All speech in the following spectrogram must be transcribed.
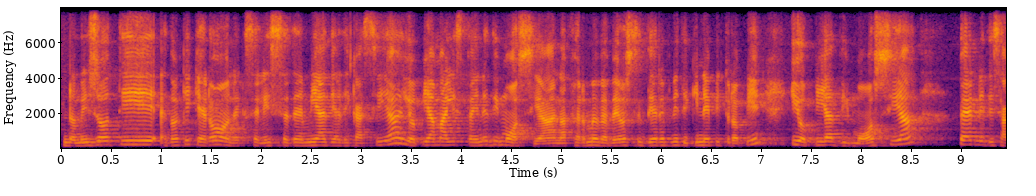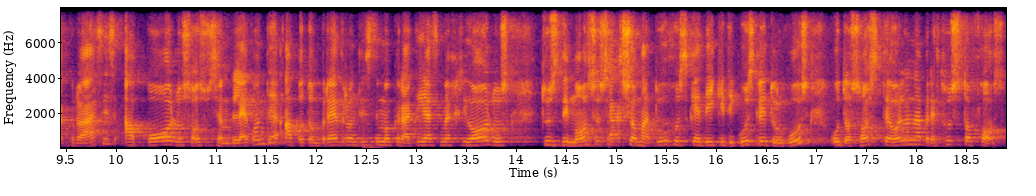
Νομίζω ότι εδώ και καιρό εξελίσσεται μια διαδικασία η οποία μάλιστα είναι δημόσια. Αναφέρουμε βεβαίως στη Διερευνητική Επιτροπή, η οποία δημόσια παίρνει τις ακροάσεις από όλους όσους εμπλέκονται, από τον πρόεδρο της Δημοκρατίας μέχρι όλους τους δημόσιους αξιωματούχους και διοικητικούς λειτουργούς, ούτως ώστε όλα να βρεθούν στο φως.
